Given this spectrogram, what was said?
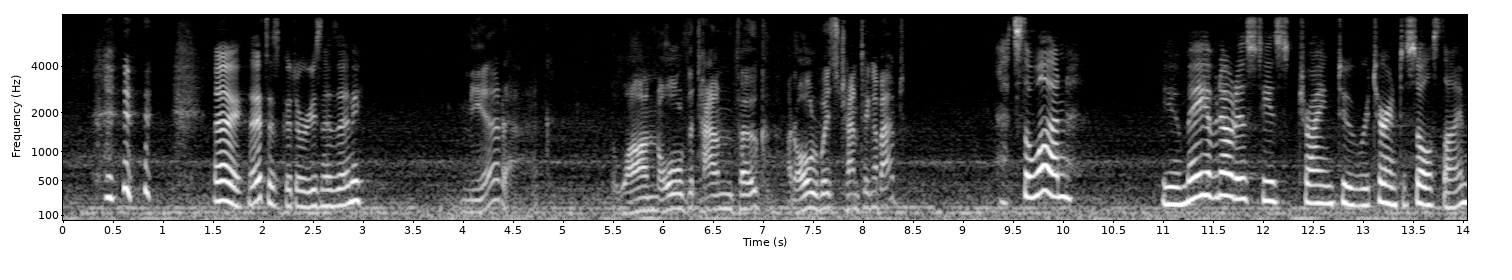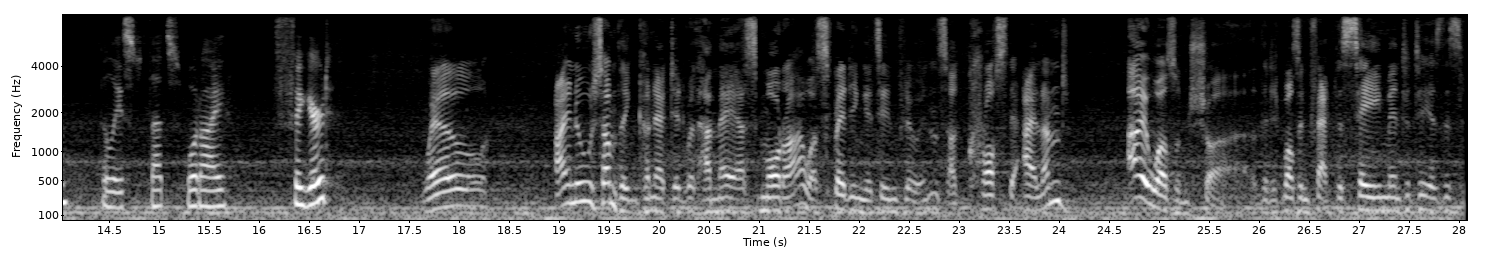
hey, that's as good a reason as any. Miraak? The one all the town folk are always chanting about? That's the one. You may have noticed he's trying to return to Solstheim. At least, that's what I figured. Well, I knew something connected with Hermaeus Mora was spreading its influence across the island. I wasn't sure that it was in fact the same entity as this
